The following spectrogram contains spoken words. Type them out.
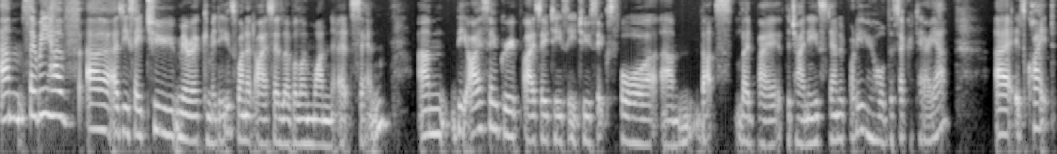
Um, so we have, uh, as you say, two mirror committees, one at ISO level and one at CEN. Um, the ISO group, ISO TC 264, um, that's led by the Chinese standard body who hold the secretariat. Uh, it's quite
